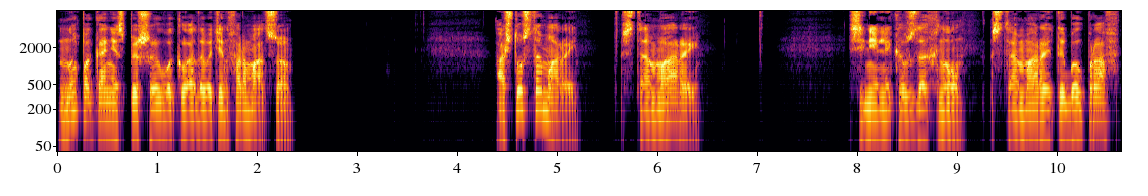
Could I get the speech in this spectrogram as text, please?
но пока не спешил выкладывать информацию. А что с Тамарой? С Тамарой? Синельников вздохнул. С Тамарой ты был прав.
